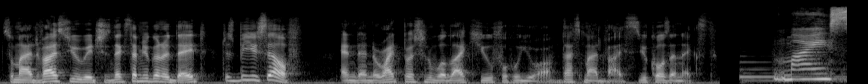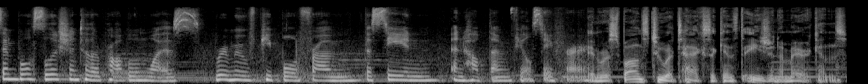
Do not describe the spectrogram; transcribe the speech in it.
So my advice to you, Rich, is next time you're going to date, just be yourself. And then the right person will like you for who you are. That's my advice. You call that next. My simple solution to the problem was remove people from the scene and help them feel safer. In response to attacks against Asian Americans,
